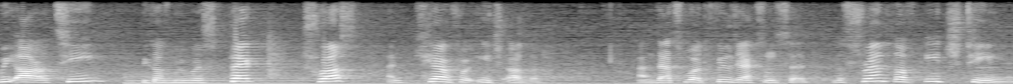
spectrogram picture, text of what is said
We are a team because we respect, trust, and care for each other. And that's what Phil Jackson said. The strength of each team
